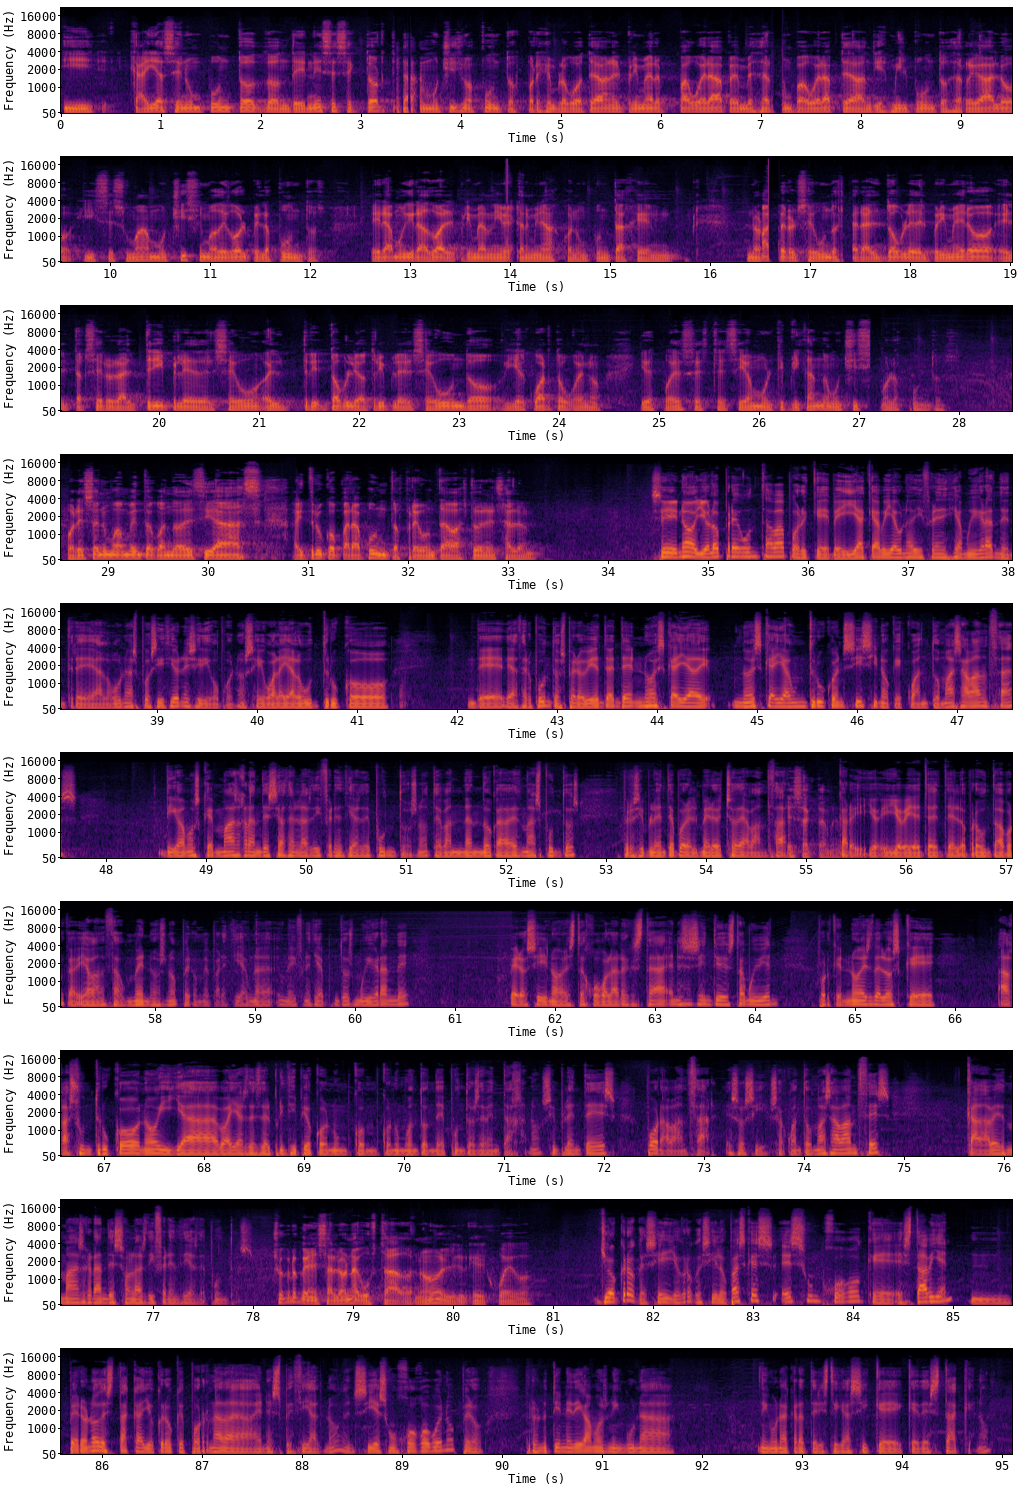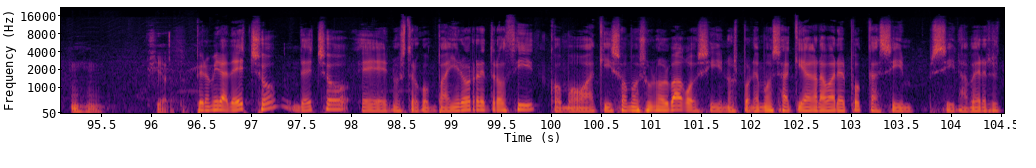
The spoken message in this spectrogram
y caías en un punto donde en ese sector te daban muchísimos puntos. Por ejemplo, cuando te daban el primer power up, en vez de darte un power up, te daban 10.000 puntos de regalo y se sumaban muchísimo de golpe los puntos. era muy gradual. El primer nivel terminabas con un puntaje normal, pero el segundo era el doble del primero, el tercero era el triple del segundo, el doble o triple del segundo, y el cuarto, bueno, y después este, se iban multiplicando muchísimo los puntos. Por eso en un momento cuando decías, hay truco para puntos, preguntabas tú en el salón. Sí, no, yo lo preguntaba porque veía que había una diferencia muy grande entre algunas posiciones y digo, pues no sé, igual hay algún truco de, hacer puntos, pero evidentemente no es, que haya, no es que haya un truco en sí, sino que cuanto más avanzas, digamos que más grandes se hacen las diferencias de puntos, ¿no? Te van dando cada vez más puntos, pero simplemente por el mero hecho de avanzar. Exactamente. Claro, y yo, y yo evidentemente lo preguntaba porque había avanzado menos, ¿no? Pero me parecía una, una diferencia de puntos muy grande. Pero sí, no, este juego largo está, en ese sentido está muy bien, porque no es de los que hagas un truco ¿no? y ya vayas desde el principio con un, con, un montón de puntos de ventaja. ¿no? Simplemente es por avanzar, eso sí. O sea, cuanto más avances, cada vez más grandes son las diferencias de puntos. Yo creo que en el salón ha gustado ¿no? el, juego. Yo creo que sí, yo creo que sí. Lo que pasa es que es, es, un juego que está bien, mm, pero no destaca yo creo que por nada en especial, ¿no? En sí es un juego bueno, pero, pero no tiene, digamos, ninguna, ninguna característica así que, que destaque, ¿no? Pero mira, de hecho, de hecho, eh, nuestro compañero Retrocid, como aquí somos unos vagos y nos ponemos aquí a grabar el podcast sin, sin haber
